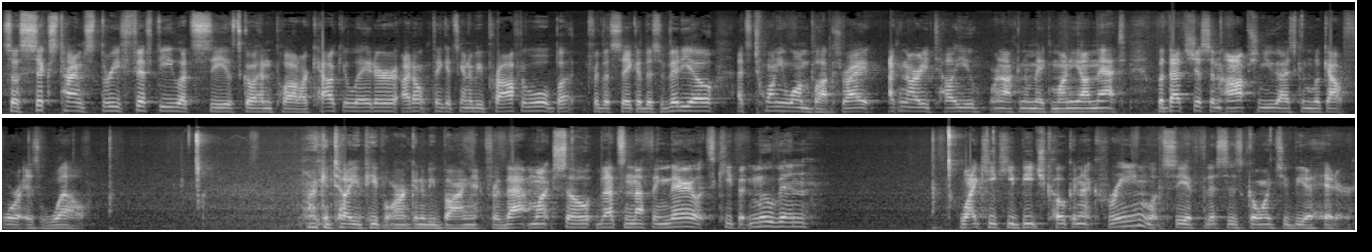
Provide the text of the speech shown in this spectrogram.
so 6 times 350, let's see, let's go ahead and pull out our calculator. I don't think it's going to be profitable, but for the sake of this video, that's 21 bucks, right? I can already tell you we're not going to make money on that, but that's just an option you guys can look out for as well. I can tell you people aren't going to be buying it for that much, so that's nothing there. Let's keep it moving. Waikiki Beach Coconut Cream. Let's see if this is going to be a hitter.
